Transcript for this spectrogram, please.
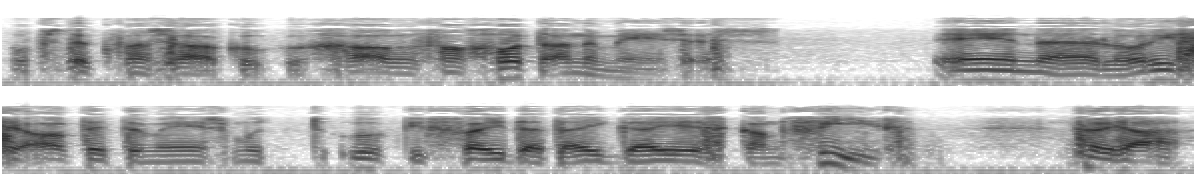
op stuk van sake ook 'n gawe van God aan 'n mens is. En uh, Lori sê altyd 'n mens moet ook die feit dat hy gay is kan vier. Nou ja,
